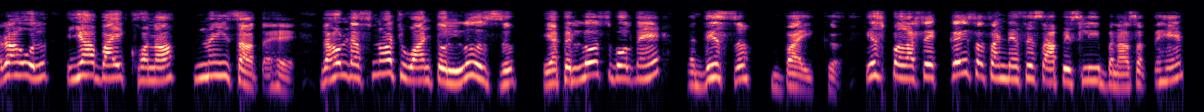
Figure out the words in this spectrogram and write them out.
राहुल, यह बाइक खोना नहीं चाहता है। Rahul does not want to lose या फिर लूज बोलते हैं दिस बाइक इस प्रकार से कई सेंटेंसेस आप इसलिए बना सकते हैं।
